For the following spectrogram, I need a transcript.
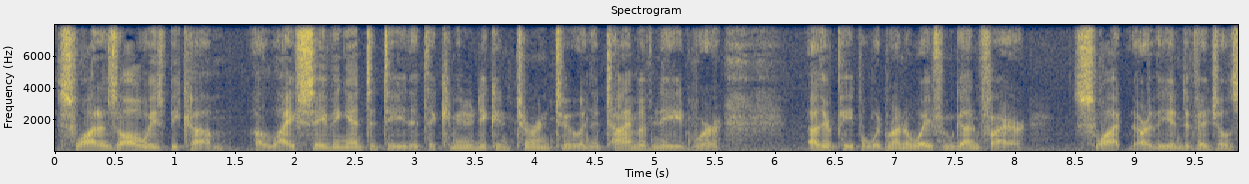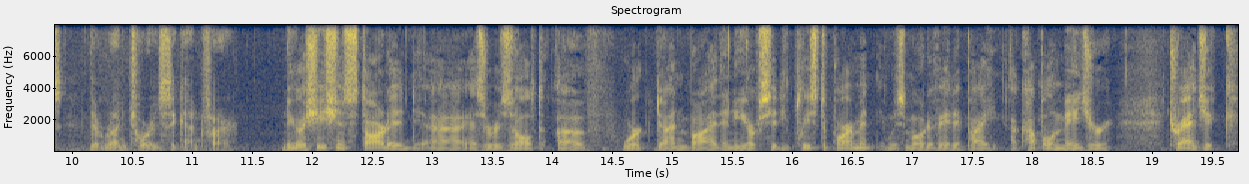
SWAT has always become a life saving entity that the community can turn to in the time of need where other people would run away from gunfire. SWAT are the individuals that run towards the gunfire. Negotiations started uh, as a result of work done by the New York City Police Department. It was motivated by a couple of major tragic,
